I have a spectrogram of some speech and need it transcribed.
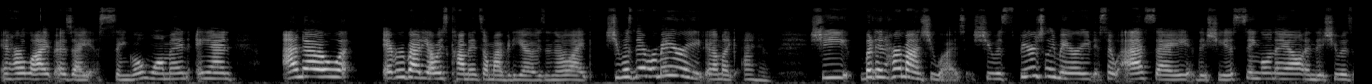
in her life as a single woman? And I know everybody always comments on my videos and they're like, she was never married. And I'm like, I know. She, but in her mind, she was. She was spiritually married. So I say that she is single now and that she was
